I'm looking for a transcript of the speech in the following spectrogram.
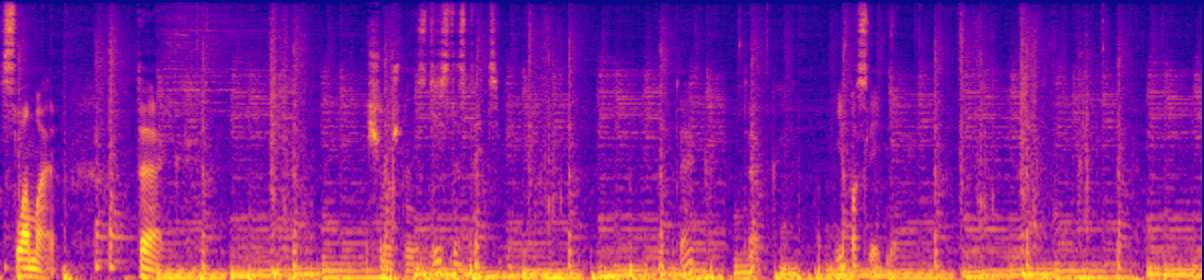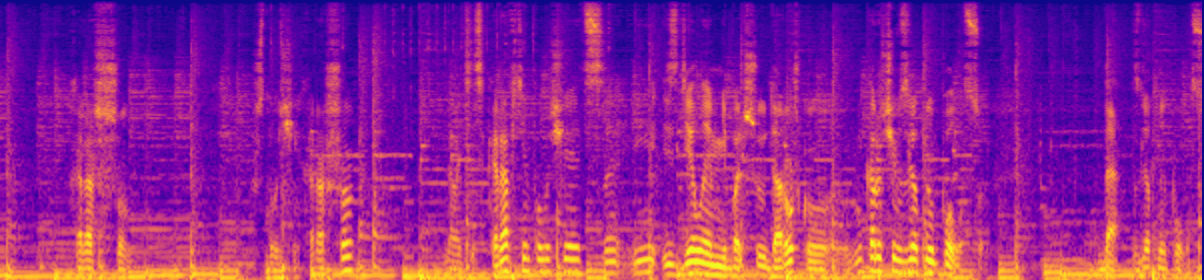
сломаю. Так. Еще нужно здесь достать тебе. Так, так. И последнее. Хорошо. Что очень хорошо. Давайте скрафтим, получается, и сделаем небольшую дорожку, ну, короче, взлетную полосу. Да, взлетную полосу.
